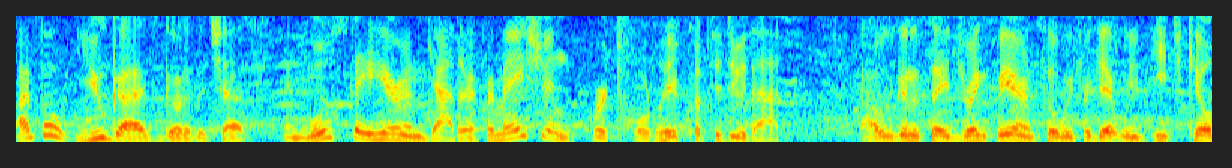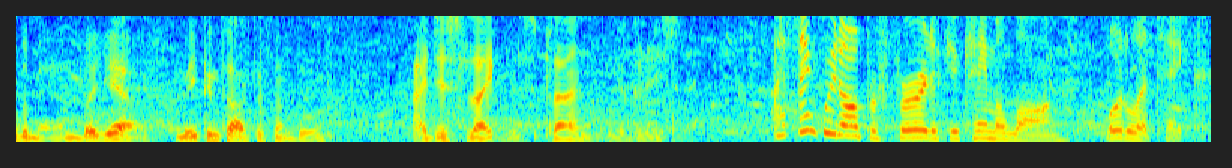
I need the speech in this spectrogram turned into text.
I vote you guys go to the chest, and we'll stay here and gather information. We're totally equipped to do that. I was gonna say drink beer until we forget we've each killed a man, but yeah, we can talk to some dudes. I dislike this plan, Your Grace. I think we'd all prefer it if you came along. What'll it take?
